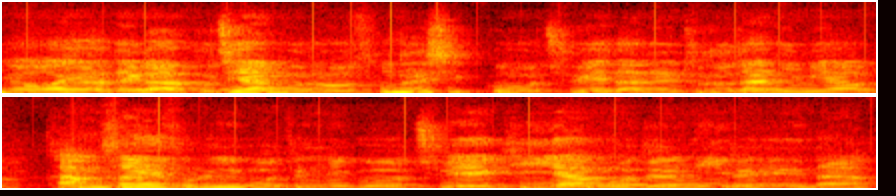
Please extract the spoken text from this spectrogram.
여호와여 내가 무지함으로 손을 씻고 주의 단을 두루 다니며 감사의 소리고 들리고 주의 기이한 모든 이르리이다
